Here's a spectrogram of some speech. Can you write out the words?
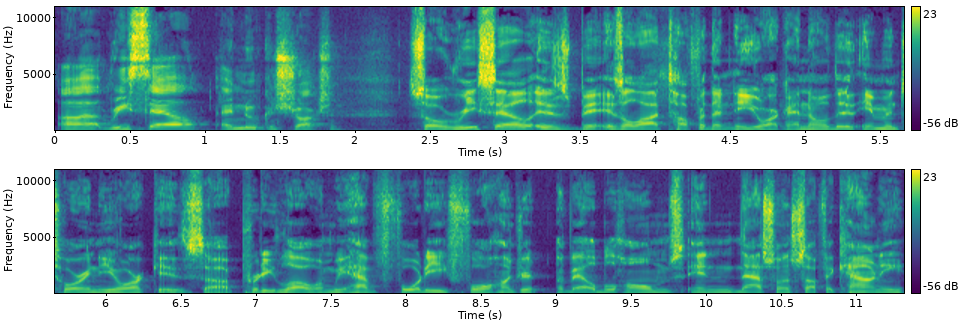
uh, resale and new construction? So resale is is a lot tougher than New York. I know the inventory in New York is uh, pretty low, and we have 4,400 available homes in Nassau and Suffolk County.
